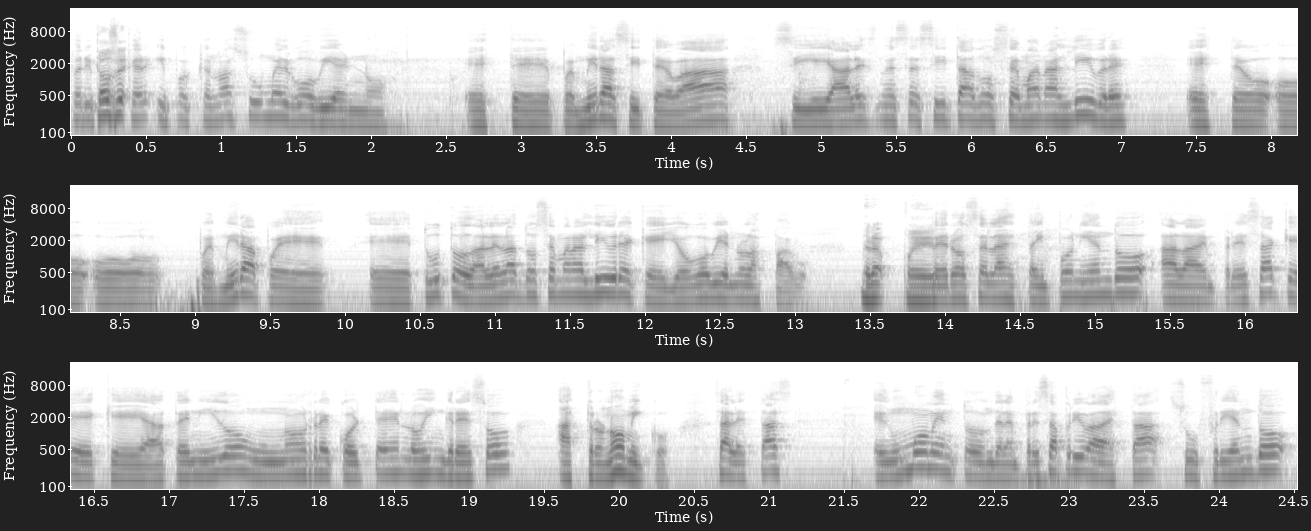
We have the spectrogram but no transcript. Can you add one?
Pero ¿y, Entonces- por qué, ¿y por qué no asume el gobierno? Este, pues mira, si te va, si Alex necesita dos semanas libres, este, o, o- o, pues mira, pues eh, Tuto, dale las dos semanas libres que yo gobierno las pago. Mira, pues, Pero se las está imponiendo a la empresa que, que ha tenido unos recortes en los ingresos astronómicos. O sea, le estás en un momento donde la empresa privada está sufriendo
